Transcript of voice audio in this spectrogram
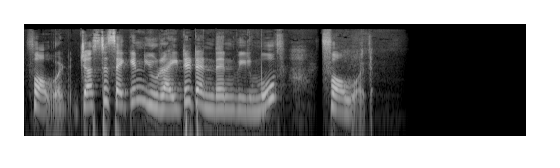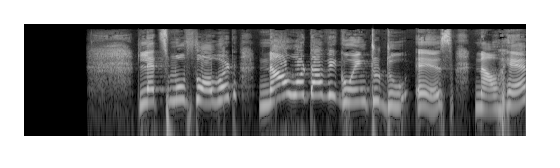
forward. Just a second, you write it and then we'll move forward. Let's move forward. Now what are we going to do is, now here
